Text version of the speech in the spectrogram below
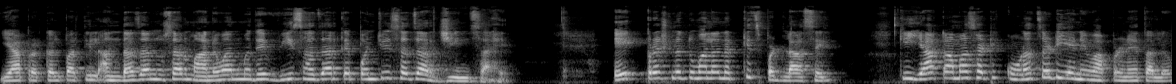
या प्रकल्पातील अंदाजानुसार मानवांमध्ये वीस हजार ते पंचवीस हजार जीन्स आहेत. एक प्रश्न तुम्हाला नक्कीच पडला असेल की या कामासाठी कोणाचं डी एन ए वापरण्यात आलं?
